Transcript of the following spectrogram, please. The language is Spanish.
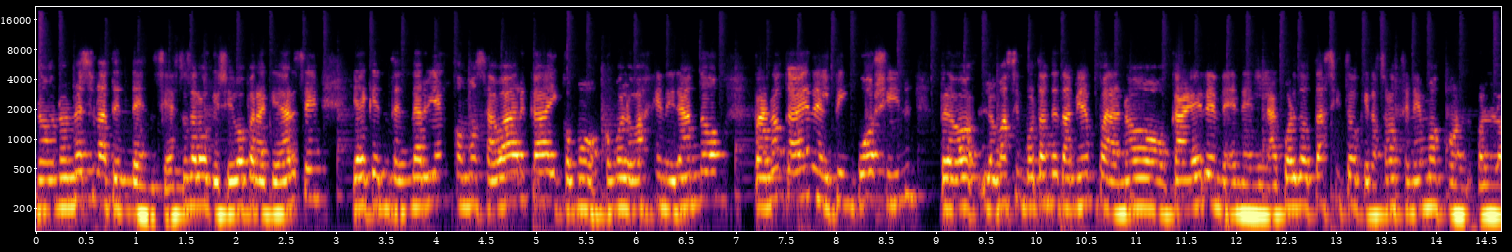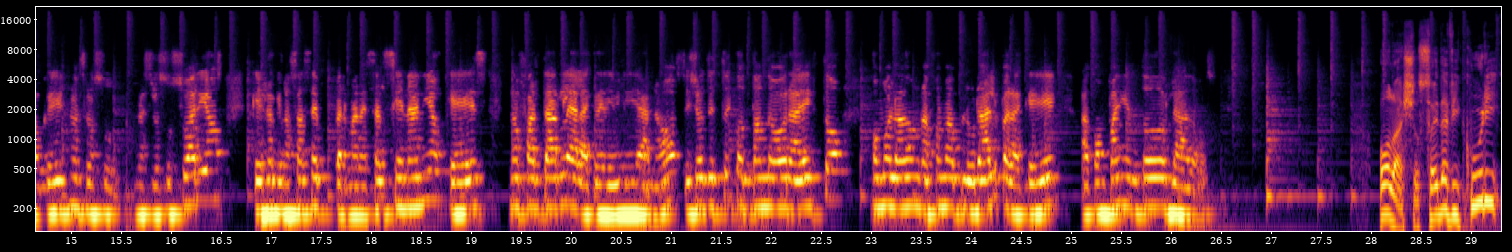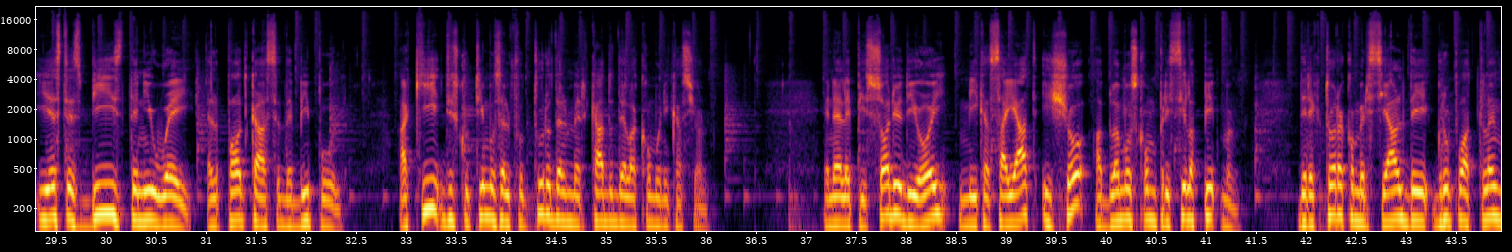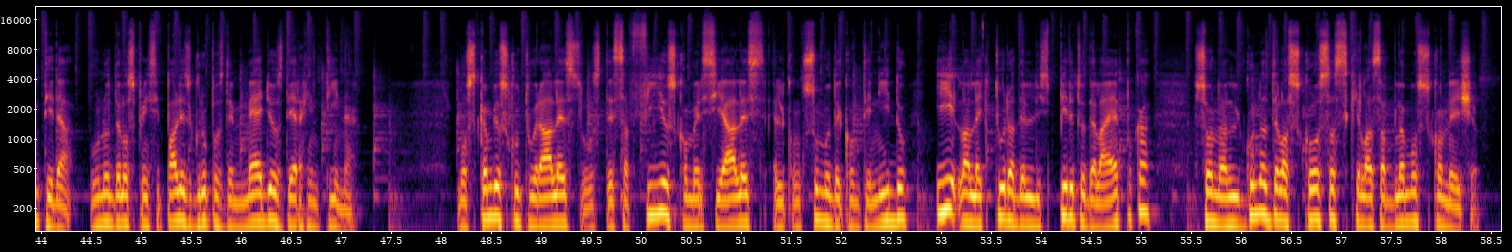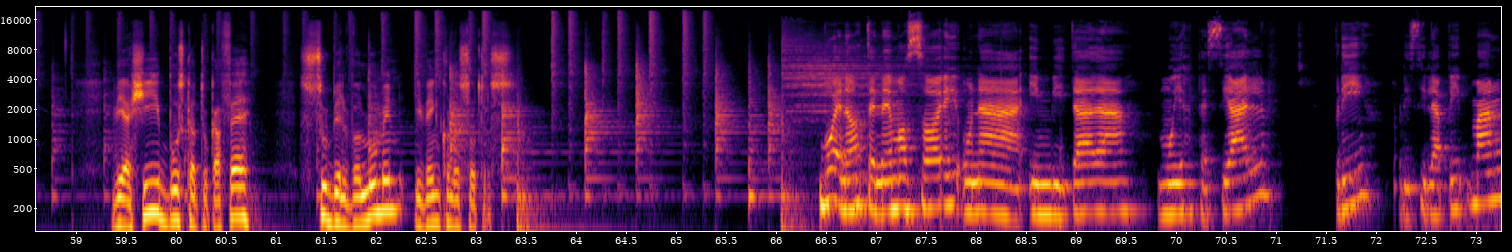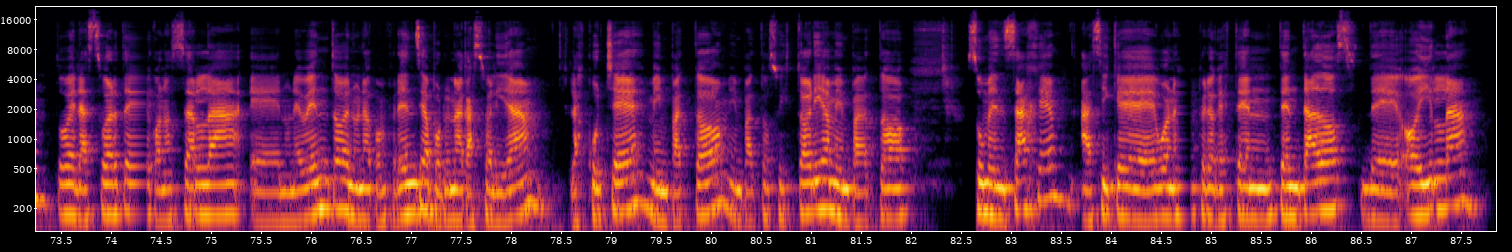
no, no, no es una tendencia, esto es algo que llegó para quedarse y hay que entender bien cómo se abarca y cómo, cómo lo va generando para no caer en el pinkwashing, pero lo más importante también para no caer en, el acuerdo tácito que nosotros tenemos con, con, lo que es nuestros, nuestros usuarios, que es lo que nos hace permanecer 100 años, que es no faltarle a la credibilidad, ¿no? Si yo te estoy contando ahora esto, ¿cómo lo hago de una forma plural para que acompañe en todos lados? Hola, yo soy David Curi y este es Bees the New Way, el podcast de Beepool. Aquí discutimos el futuro del mercado de la comunicación. En el episodio de hoy, Mika Sayat y yo hablamos con Priscila Pittman, directora comercial de Grupo Atlántida, uno de los principales grupos de medios de Argentina. Los cambios culturales, los desafíos comerciales, el consumo de contenido y la lectura del espíritu de la época son algunas de las cosas que las hablamos con ella. Ve allí, busca tu café, sube el volumen y ven con nosotros. Bueno, tenemos hoy una invitada muy especial, Pri, Priscila Pittman. Tuve la suerte de conocerla en un evento, en una conferencia, por una casualidad. La escuché, me impactó, me impactó su historia, me impactó su mensaje. Así que, bueno, espero que estén tentados de oírla.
